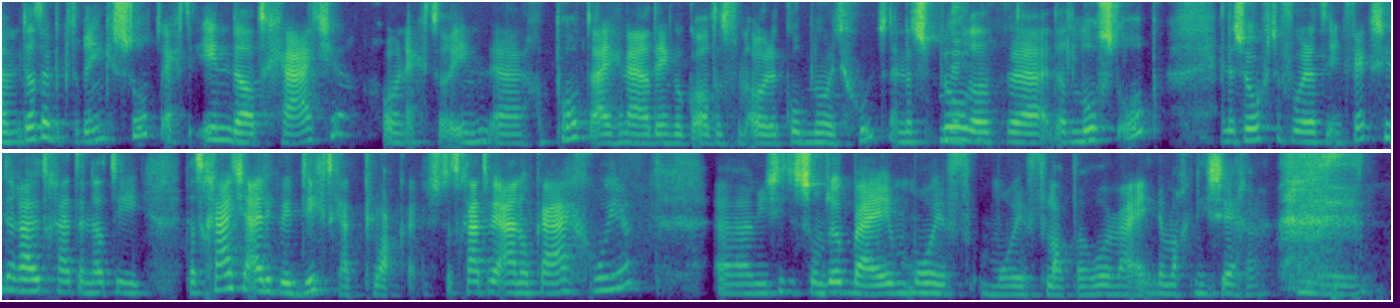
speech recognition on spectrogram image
Um, dat heb ik erin gestopt, echt in dat gaatje. Gewoon echt erin uh, gepropt. Eigenaren denken ook altijd van, oh, dat komt nooit goed. En dat spul, nee. dat, uh, dat lost op. En dat zorgt ervoor dat de infectie eruit gaat. En dat die, dat gaatje eigenlijk weer dicht gaat plakken. Dus dat gaat weer aan elkaar groeien. Um, je ziet het soms ook bij mooie, mooie flappen, hoor mij. Dat mag ik niet zeggen. Nee.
